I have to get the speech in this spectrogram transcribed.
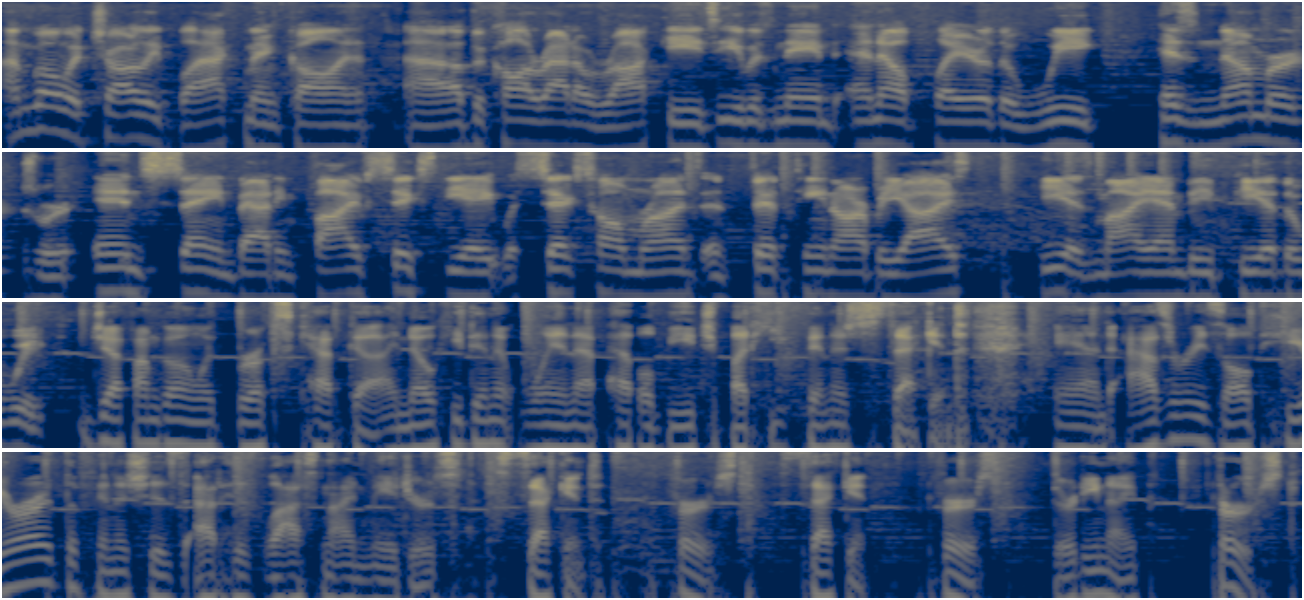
I'm going with Charlie Blackmon, Colin, uh, of the Colorado Rockies. He was named NL Player of the Week His numbers were insane, batting 568 with six home runs and 15 RBIs. He is my MVP of the week. Jeff, I'm going with Brooks Koepka. I know he didn't win at Pebble Beach, but he finished second. And as a result, here are the finishes at his last nine majors second, first, second, first, 39th, first,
